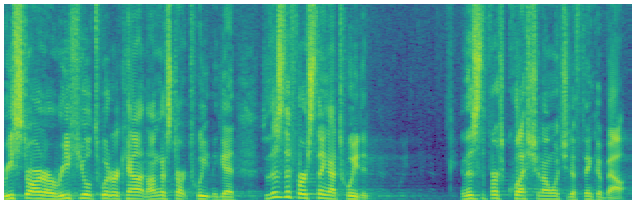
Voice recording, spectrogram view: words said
restart our Refuel Twitter account and I'm going to start tweeting again. So, this is the first thing I tweeted. And this is the first question I want you to think about.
